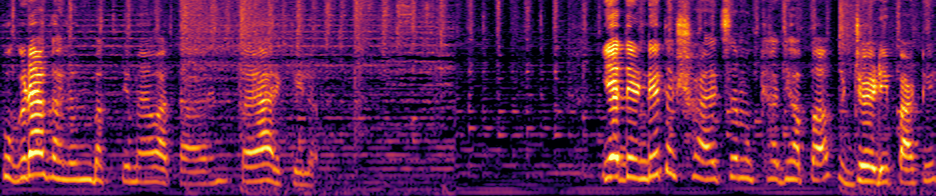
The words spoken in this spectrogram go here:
फुगड्या घालून भक्तिमय वातावरण तयार केलं. या दिंडीत शाळेचे मुख्याध्यापक जे डी पाटील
